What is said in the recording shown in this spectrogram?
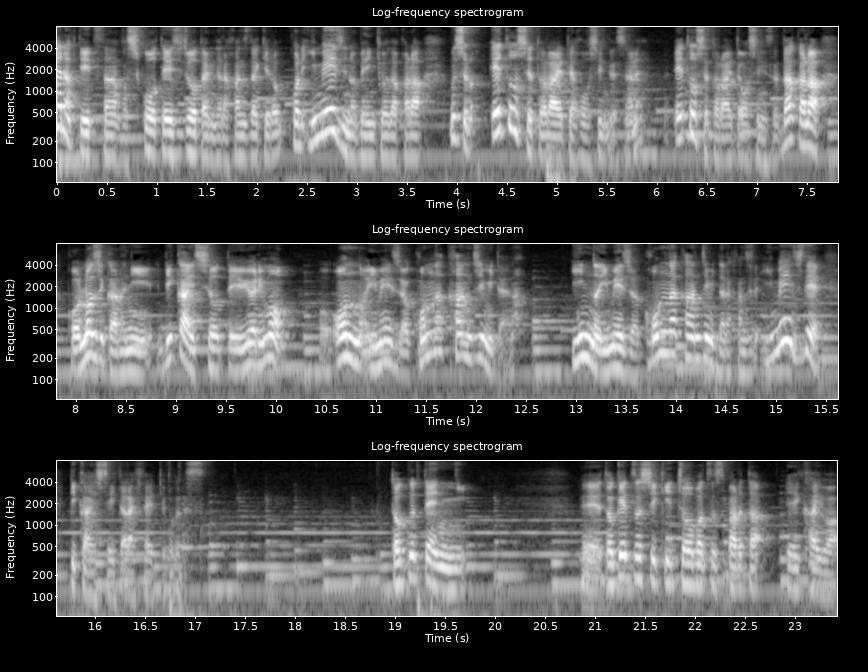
えなくていいって言ったらなんか思考停止状態みたいな感じだけどこれイメージの勉強だからむしろ絵として捉えてほしいんですよね。絵として捉えてほしいんですよ。だからこうロジカルに理解しようっていうよりもオンのイメージはこんな感じみたいな。陰のイメージはこんな感じみたいな感じでイメージで理解していただきたいということです。得点2、えー、吐血式懲罰スパルタ英会話。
